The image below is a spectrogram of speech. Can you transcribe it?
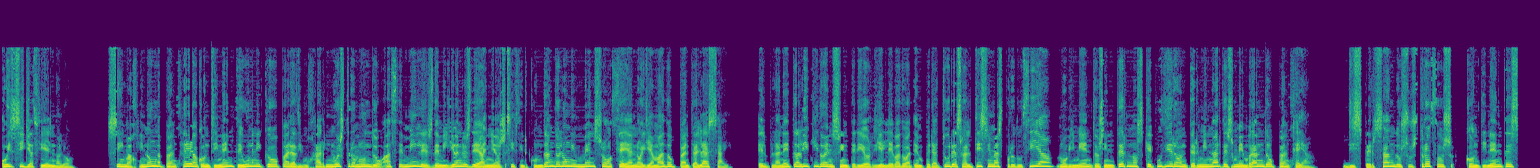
Hoy sigue haciéndolo. Se imaginó una Pangea continente único para dibujar nuestro mundo hace miles de millones de años y circundándolo un inmenso océano llamado Pantalasai. El planeta líquido en su interior y elevado a temperaturas altísimas producía movimientos internos que pudieron terminar desmembrando Pangea, dispersando sus trozos, continentes,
